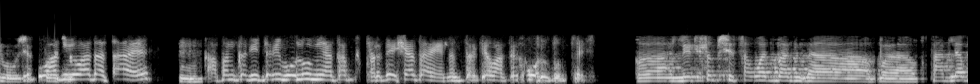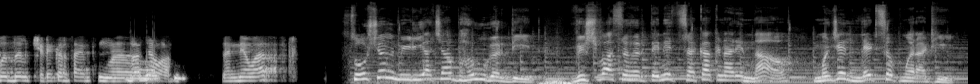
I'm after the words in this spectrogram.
होऊ शकतो. वादविवाद असा आहे. आपण कधीतरी बोलू मी आता परदेशात आहे नंतर ते वाचन बोलत होते अं, लेट्सअपशी संवाद साधल्याबद्दल खेडेकर साहेब धन्यवाद. धन्यवाद. सोशल मीडियाच्या भाऊ गर्दीत विश्वासार्हतेने चकाकणारे नाव म्हणजे लेट्सअप मराठी.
